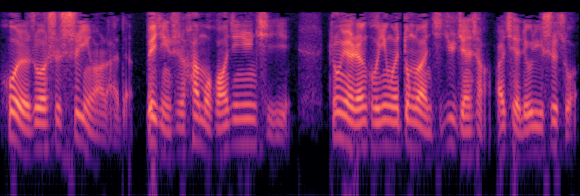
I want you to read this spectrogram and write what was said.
或者说是适应而来的。背景是汉末黄新军起义。中原人口因为动乱急剧减少，而且流离失所，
